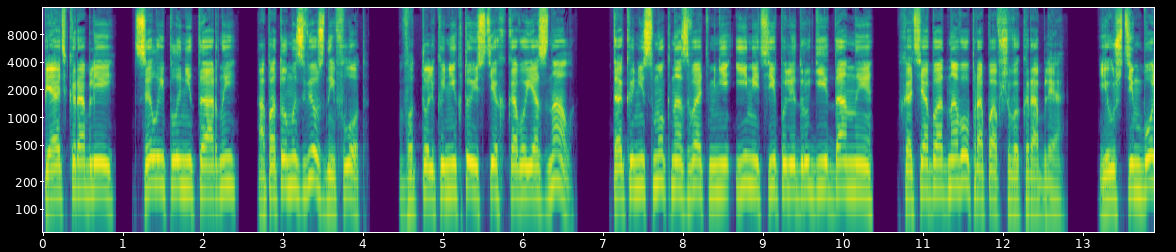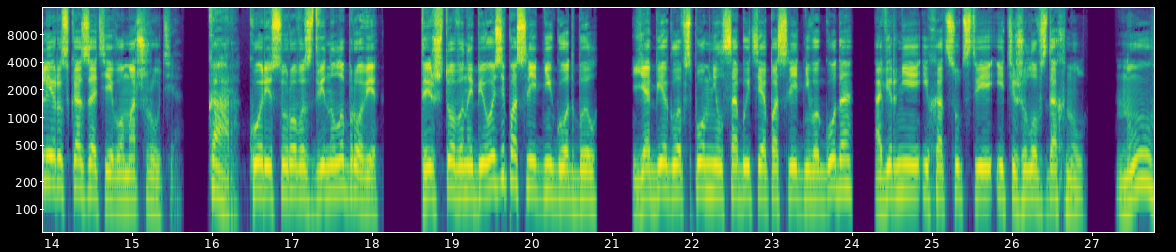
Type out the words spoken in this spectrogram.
пять кораблей, целый планетарный, а потом и звездный флот. Вот только никто из тех, кого я знал, так и не смог назвать мне имя, тип или другие данные хотя бы одного пропавшего корабля. И уж тем более рассказать о его маршруте. «Кар», — Кори сурово сдвинула брови, «ты что, в анабиозе последний год был? Я бегло вспомнил события последнего года, а вернее их отсутствие и тяжело вздохнул. Ну,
